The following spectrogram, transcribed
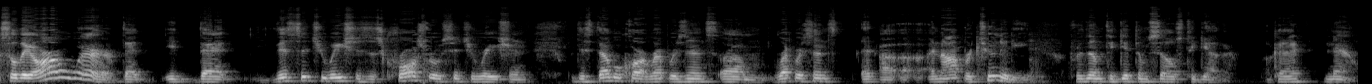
so they are aware that it, that this situation, this crossroads situation, this double card represents um, represents an, uh, an opportunity for them to get themselves together. Okay? Now,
